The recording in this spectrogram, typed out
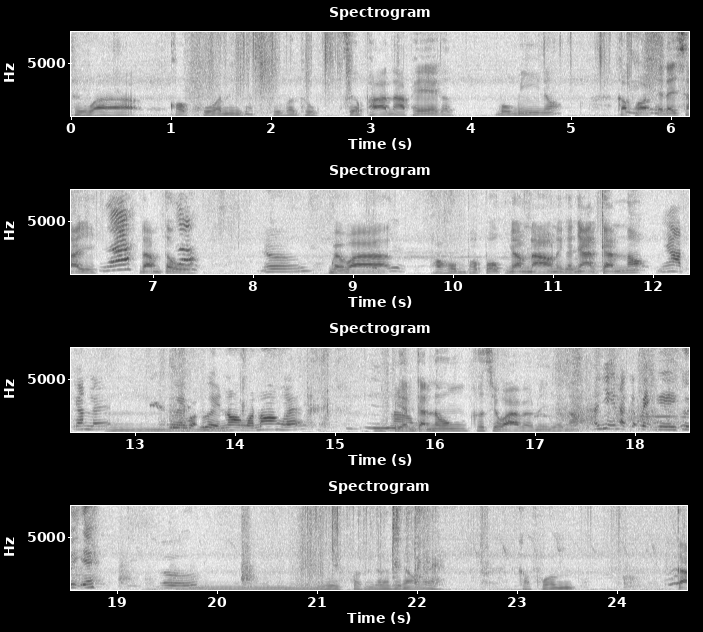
ถือว่าครอบครัวนี่ก็ถือว่าถูกเสื้อผ้าหน้าแพร่กับบ่มีเนาะ ก็พอจะได้ใส่ดำโตเออแบบว่าผ้าห่มผ้าปกยามหนาวนี่ก็ญาติกันเนาะญาติกันแล้วอืมเอ้ยว่าเอ้ยน้องว่าน้องแล้วเปลี่ยนกันนุ่งคือสิว่าแบบนี้เลยเนาะอันนี้น่ะก็เป็นอีคือเอ๊ะเออลูกคนกันเลยพี่น้องเลยกับผมกา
